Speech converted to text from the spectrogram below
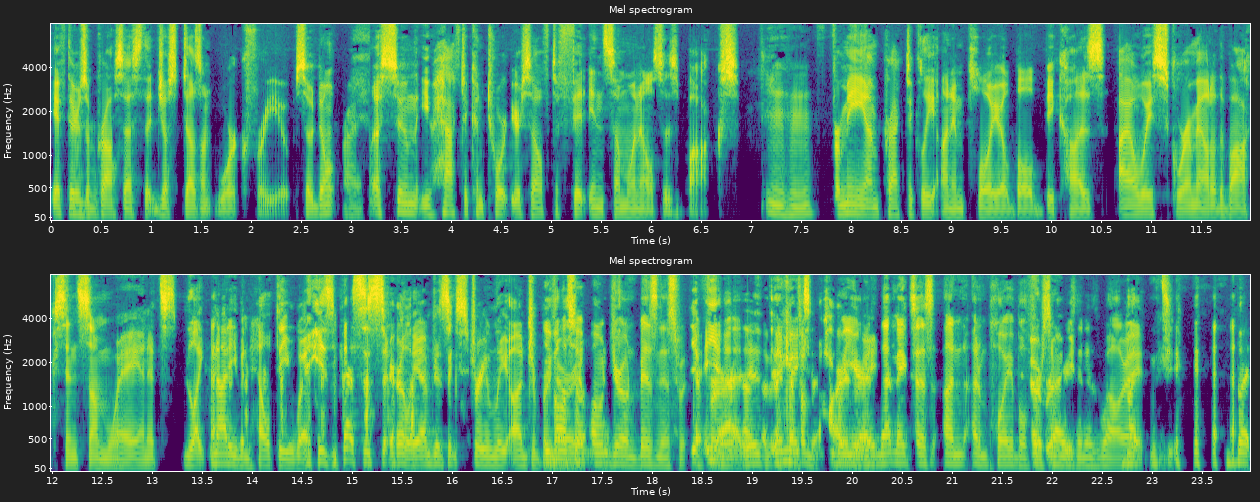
if there's Mhm. a process that just doesn't work for you. So don't Right. assume that you have to contort yourself to fit in someone else's box Mm-hmm. for me, I'm practically unemployable because I always squirm out of the box in some way. And it's like not even healthy ways necessarily. I'm just extremely entrepreneurial. You've also owned your own business. For, Yeah, yeah, a- it- it makes it hard, years. right? That makes us un- unemployable for some Right. reason as well, right? but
